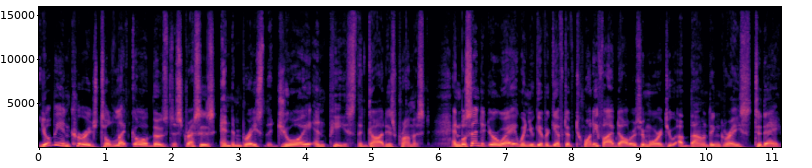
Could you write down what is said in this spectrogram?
You'll be encouraged to let go of those distresses and embrace the joy and peace that God has promised. And we'll send it your way when you give a gift of $25 or more to Abounding Grace today.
